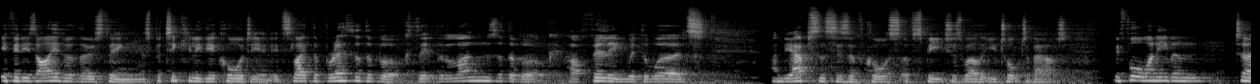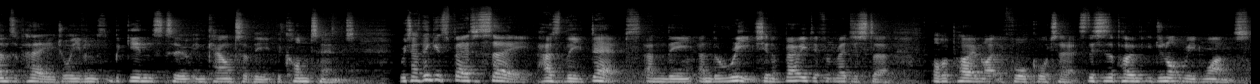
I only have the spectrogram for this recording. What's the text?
if it is either of those things, particularly the accordion, it's like the breath of the book, the, the lungs of the book are filling with the words and the absences, of course, of speech as well that you talked about before one even turns a page or even begins to encounter the, the content, which I think it's fair to say has the depth and the and the reach in a very different register of a poem like the Four Quartets. This is a poem that you do not read once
